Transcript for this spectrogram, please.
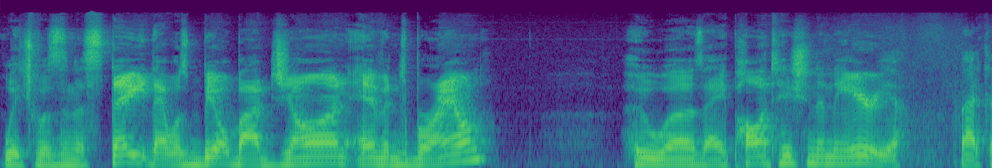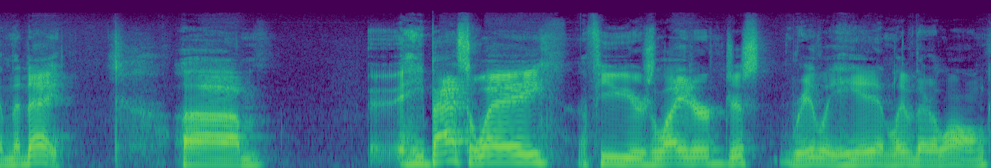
which was an estate that was built by John Evans Brown, who was a politician in the area back in the day he passed away a few years later. Just really, he didn't live there long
